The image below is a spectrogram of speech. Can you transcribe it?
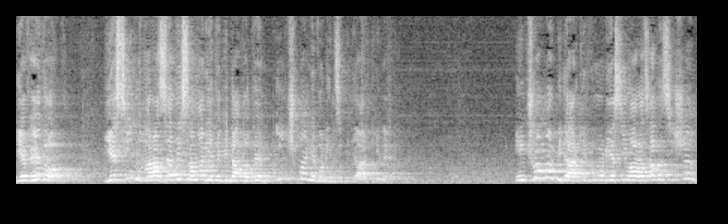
Եվ հետո ես իմ հարազատիս համար եթե պիտի ինչ բան է որ ինձ պիտի արկիլե։ Ինչու համար պիտի արկիլվի, որ ես իմ հարազատս հիշեմ։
